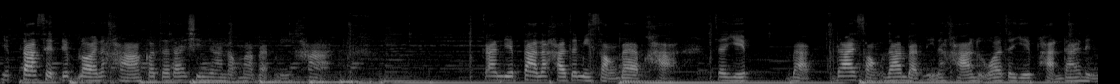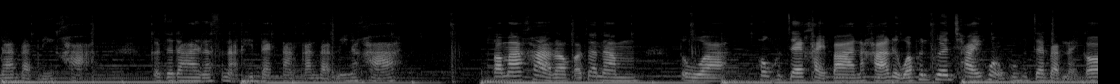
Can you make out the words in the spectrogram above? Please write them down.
เย็บตาเสร็จเรียบร้อยนะคะ ก็จะได้ชิ้นงานออกมาแบบนี้ค่ะ การเย็บตานะคะจะมี 2 แบบค่ะ จะเย็บแบบได้ 2 ด้านแบบนี้นะคะ หรือว่าจะเย็บผ่านได้ 1 ด้านแบบนี้ค่ะ ก็จะได้ลักษณะที่แตกต่างกันแบบนี้นะคะ ต่อมาค่ะเราก็จะนำตัวพวงกุญแจไขปลานะคะ หรือว่าเพื่อนๆใช้ห่วงพวงกุญแจแบบไหนก็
